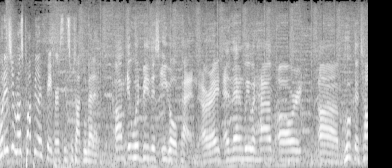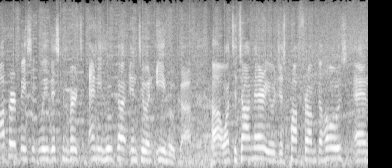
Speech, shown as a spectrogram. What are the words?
What is your most popular flavor since we're talking about it? Um, it would be this Ego pen, all right? And then we would have our uh, hookah topper. Basically, this converts any hookah into an e-hookah. Uh, once it's on there, you would just puff from the hose and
